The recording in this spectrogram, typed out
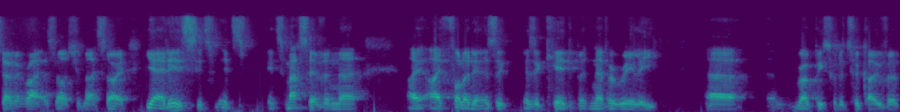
turn it right as well, shouldn't I? Sorry. Yeah, it is. It's it's it's massive, and uh, I, I, followed it as a as a kid, but never really. Uh, rugby sort of took over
